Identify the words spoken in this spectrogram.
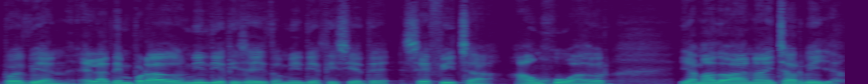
Pues bien, en la temporada 2016-2017 se ficha a un jugador llamado Anay Charvilla.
